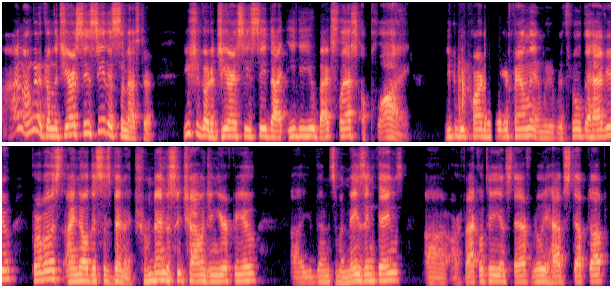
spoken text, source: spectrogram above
I'm, I'm going to come to GRCC this semester. You should go to grcc.edu backslash apply. You can be part of the bigger family, and we, we're thrilled to have you. Provost, I know this has been a tremendously challenging year for you. Uh, you've done some amazing things. Uh, our faculty and staff really have stepped up.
